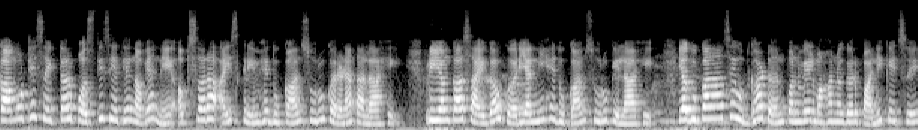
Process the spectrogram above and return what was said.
कामोठे सेक्टर पस्तीस येथे नव्याने अप्सरा आईस्क्रीम हे दुकान सुरू करण्यात आलं आहे. प्रियंका सायगावकर यांनी हे दुकान सुरू केलं आहे. या दुकानाचे उद्घाटन पनवेल महानगरपालिकेचे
